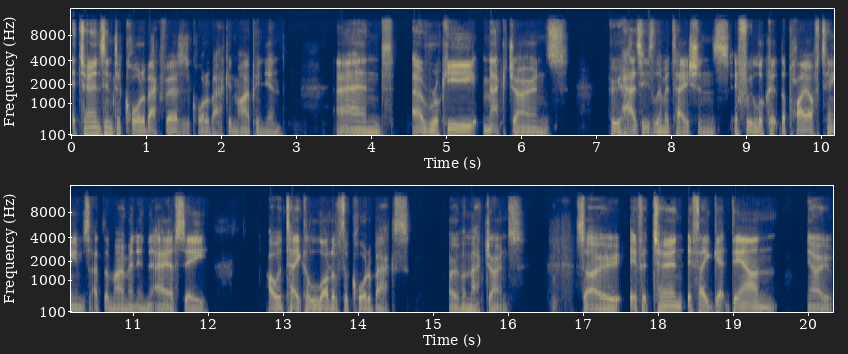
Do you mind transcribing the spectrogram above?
it turns into quarterback versus quarterback, in my opinion. And a rookie Mac Jones, who has his limitations. If we look at the playoff teams at the moment in the AFC, I would take a lot of the quarterbacks over Mac Jones. So if it turn if they get down, you know,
